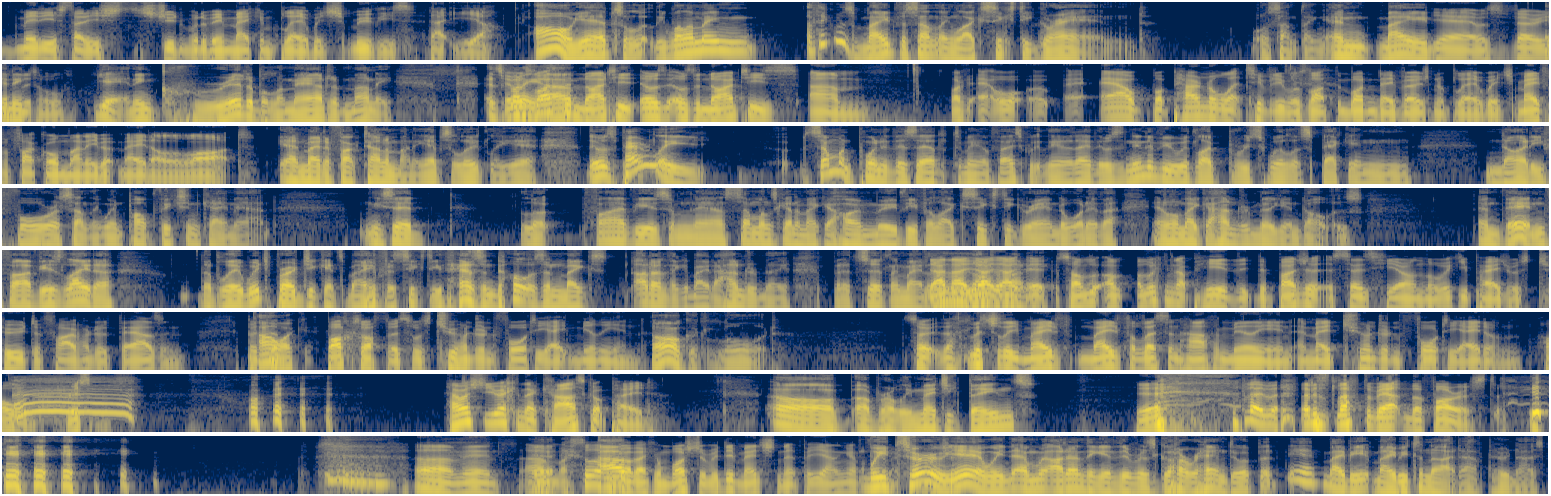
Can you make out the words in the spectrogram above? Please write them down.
media studies student would have been making Blair Witch movies that year. Oh yeah, absolutely. Well, I mean, I think it was made for something like sixty grand or something, and made Yeah, it was very an little. yeah, an incredible amount of money. It's It funny. was like um, the 90s. It was it was the 90s. Um, like our, our but paranormal activity was like the modern day version of Blair Witch, made for fuck all money, but made a lot. Yeah, and made a fuck ton of money. Absolutely, yeah. There was apparently someone pointed this out to me on Facebook the other day. There was an interview with like Bruce Willis back in '94 or something when Pulp Fiction came out, and he said, "Look, five years from now, someone's going to make a home movie for like sixty grand or whatever, and it'll make a hundred million dollars." And then five years later, the Blair Witch Project gets made for sixty thousand dollars and makes I don't think it made a hundred million, but it certainly made a Yeah, lot no, of yeah. money. so I'm, I'm looking up here. The, the budget it says here on the wiki page was two to five hundred thousand, but Oh, the okay. box office was two hundred forty-eight million. oh, good lord! So that's literally made made for less than half a million and made two hundred forty-eight of them. Holy Ah. Christmas! How much do you reckon that cast got paid? Oh, oh, probably magic beans. Yeah, they, they just left them out in the forest. oh man, um, I still haven't Uh, gone back and watched it. We did mention it, but yeah, I'm gonna have to We go back and too, yeah. We and I don't think either of us got around to it, but yeah, maybe maybe tonight. After who knows?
